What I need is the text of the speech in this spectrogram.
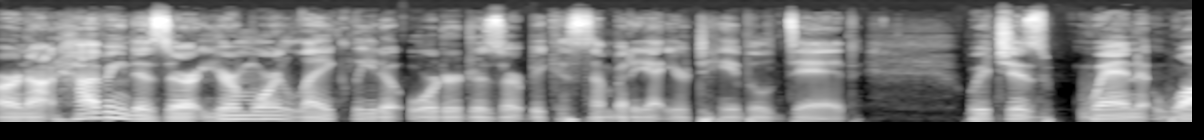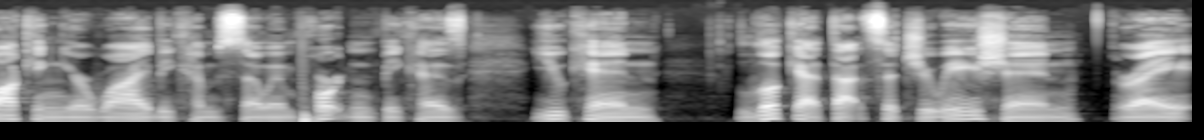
are not having dessert, you're more likely to order dessert because somebody at your table did, which is when walking your why becomes so important because you can look at that situation, right?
